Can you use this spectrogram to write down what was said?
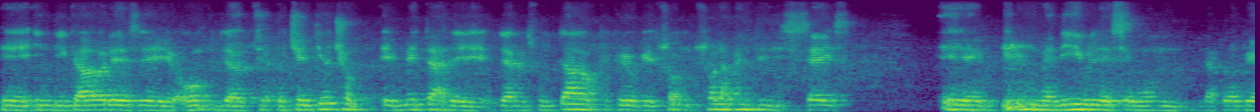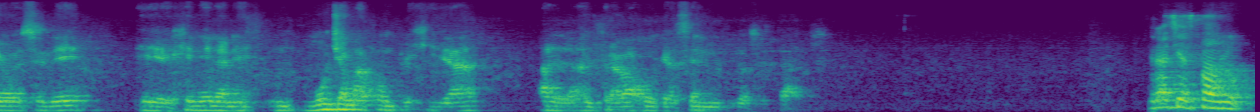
eh, indicadores, de 88 eh, metas de, resultados, que creo que son solamente 16 eh, medibles según la propia OSD, generan mucha más complejidad al, trabajo que hacen los estados. Gracias, Pablo.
